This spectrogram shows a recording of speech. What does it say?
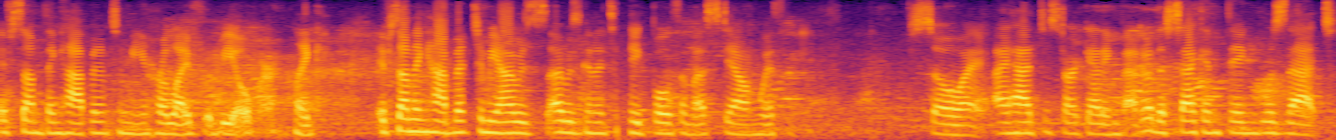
if something happened to me, her life would be over. Like if something happened to me, I was I was going to take both of us down with me. So I, I had to start getting better. The second thing was that,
